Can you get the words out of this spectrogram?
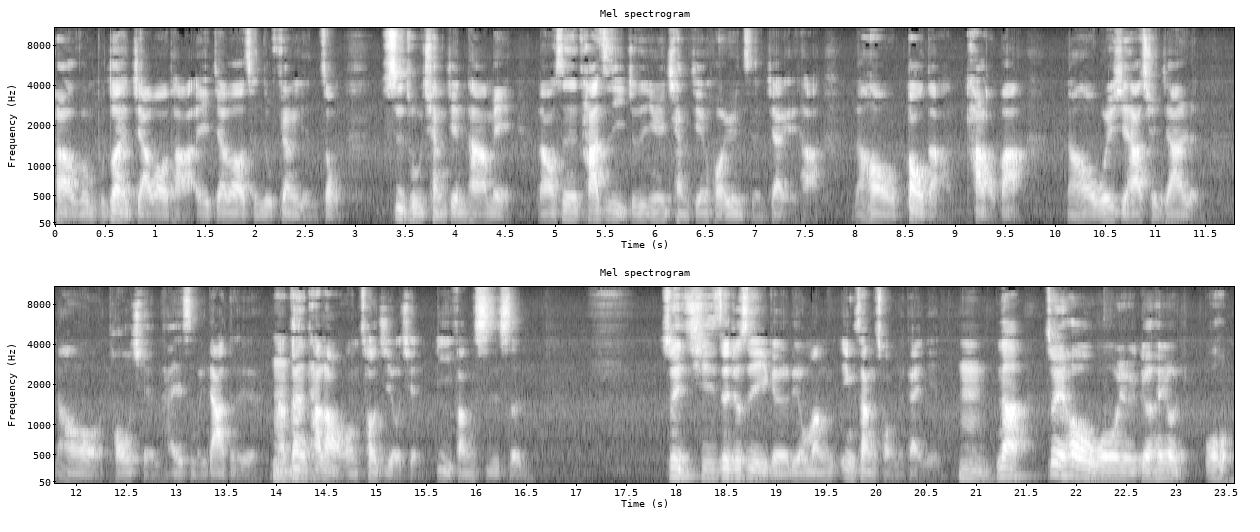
她老公不断的家暴她，而且家暴的程度非常严重，试图强奸她妹，然后甚至她自己就是因为强奸怀孕，只能嫁给他，然后暴打她老爸，然后威胁她全家人，然后偷钱还是什么一大堆的。嗯那、但是她老公超级有钱，一方四生，所以其实这就是一个流氓硬上床的概念。嗯那最后我有一个很有，我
